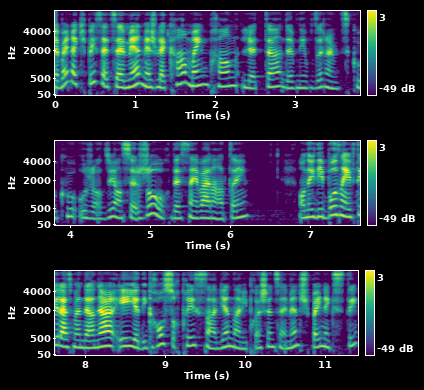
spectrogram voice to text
J'étais bien occupée cette semaine, mais je voulais quand même prendre le temps de venir vous dire un petit coucou aujourd'hui, en ce jour de Saint-Valentin. On a eu des beaux invités la semaine dernière et il y a des grosses surprises qui s'en viennent dans les prochaines semaines. Je suis bien excitée.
